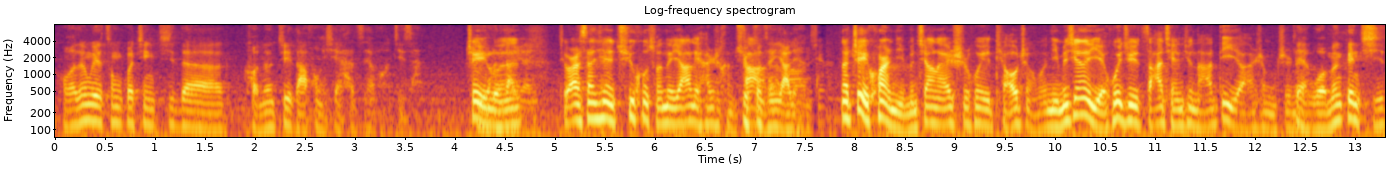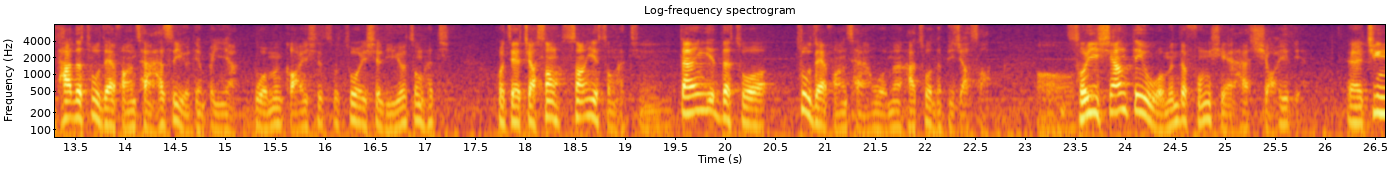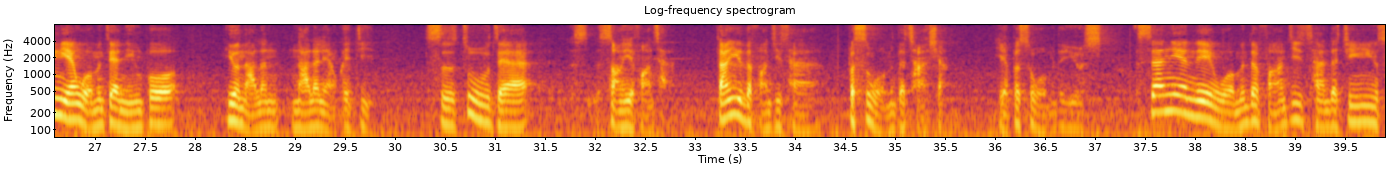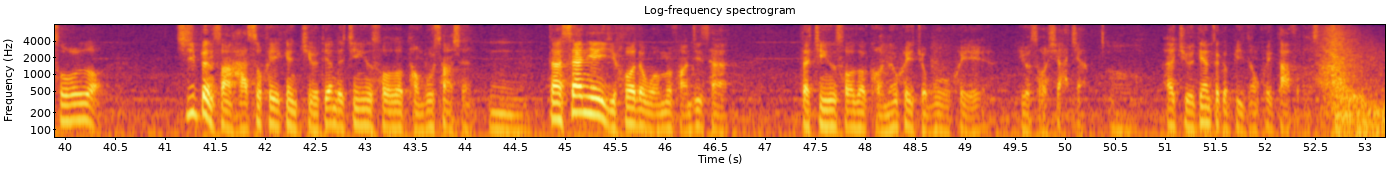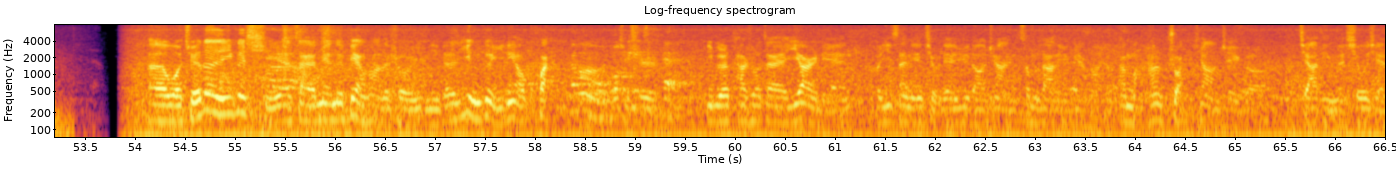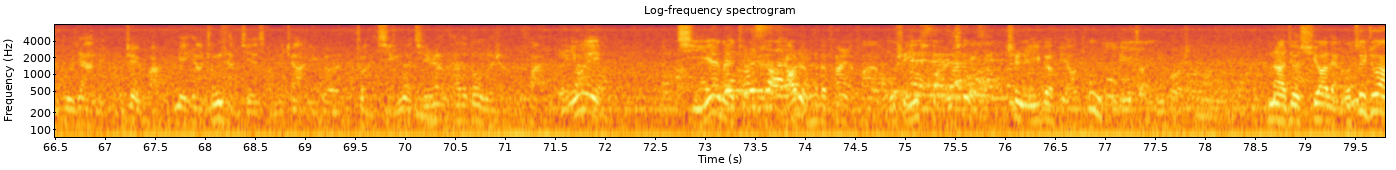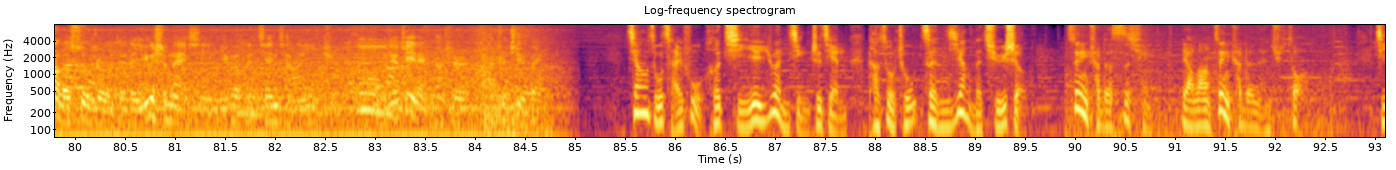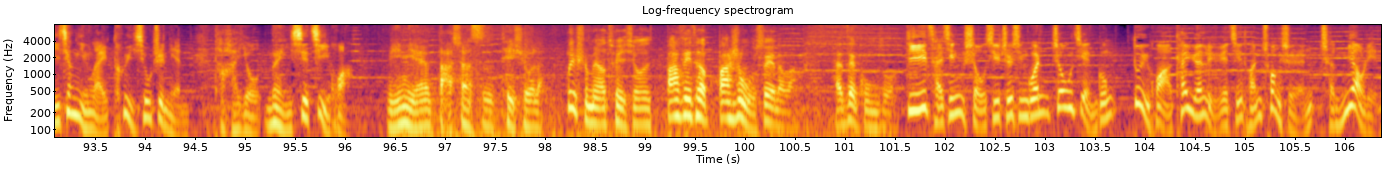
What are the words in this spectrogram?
我认为中国经济的可能最大风险还是在房地产。这一轮就二三线去库存的压力还是很大。去库存压力很大。那这一块你们将来是会调整吗？你们现在也会去砸钱去拿地啊什么之类的？对，我们跟其他的住宅房产还是有点不一样。我们搞一些做做一些旅游综合体，或者叫商商业综合体。单一的做住宅房产，我们还做的比较少。哦。所以相对我们的风险还小一点。呃，今年我们在宁波又拿了拿了两块地。是住宅商业房产，单一的房地产不是我们的长项，也不是我们的优势。三年内我们的房地产的经营收入，基本上还是会跟酒店的经营收入同步上升。嗯。但三年以后的我们房地产的经营收入可能会逐步会有所下降。哦。而酒店这个比重会大幅度上升。呃，我觉得一个企业在面对变化的时候，你的应对一定要快啊。就是你比如他说在一二年和一三年酒店遇到这样这么大的一个变化，他马上转向这个家庭的休闲度假旅游这块，面向中产阶层的这样一个转型呢，其实上他的动作是很快的。因为企业呢，就是调整它的发展方案，不是一蹴而就的，甚至一个比较痛苦的一个转型过程，那就需要两个最重要的素质。我觉得一个是耐心，一个很坚强的意志。嗯我觉得这一点他是还是具备的。家族财富和企业愿景之间，他做出怎样的取舍？正确的事情要让正确的人去做。即将迎来退休之年，他还有哪些计划？明年打算是退休了。为什么要退休？巴菲特八十五岁了吧，还在工作。第一财经首席执行官周建功对话开源铝业集团创始人陈妙林。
